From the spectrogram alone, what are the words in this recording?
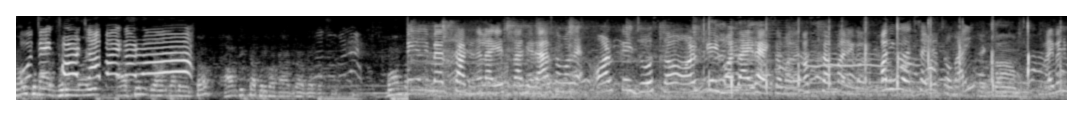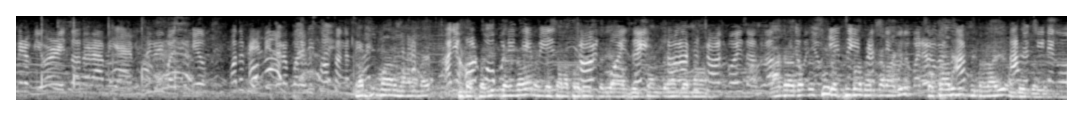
हुन्छ हार्दिकतापूर्वक आग्रह गर्दछु फाइनली म्याच स्टार्ट हुन लाग्यो साथीहरू। आज त मलाई अर्कै जोस छ अर्कै मजा आइरहेको छ मलाई। कसम भनेको कतिको एक्साइटेड छौ भाइ? एकदम। भाइ पनि मेरो भ्युवर रहेछ तर अब हामी दुई भइसक्यो। म त फेरि भेटेर बोलेको सबसँग अनि अर्को opponent team is church boys है? चर्च बोइज गेम चाहिँ इन्ट्रेस्टिङ लागि हुनु मित्रलाई आफ्नो चिनेको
